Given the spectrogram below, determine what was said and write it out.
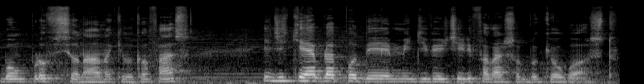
bom profissional naquilo que eu faço e de quebra poder me divertir e falar sobre o que eu gosto.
